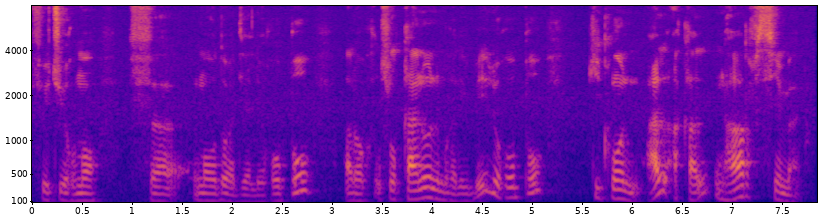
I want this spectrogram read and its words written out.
ultérieurement في الموضوع ديال les repos الوغ في القانون المغربي لو روبو كيكون على الأقل نهار في السيمانة.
